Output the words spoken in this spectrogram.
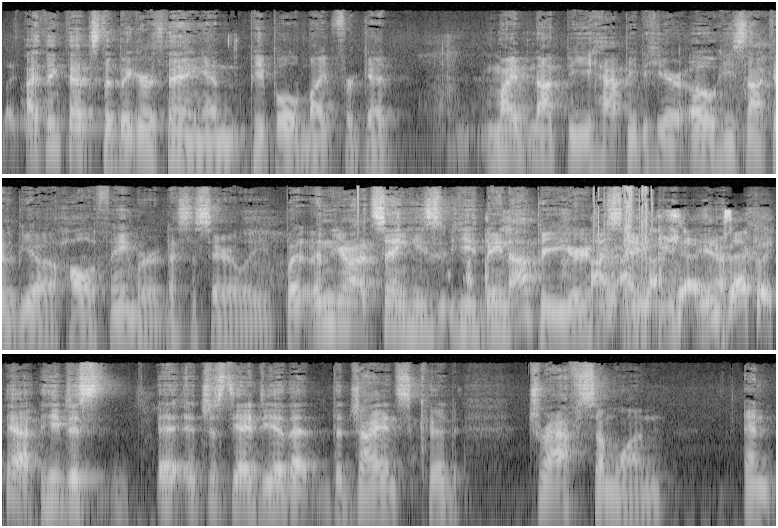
lately. I think that's the bigger thing, and people might forget might not be happy to hear, oh, he's not going to be a Hall of Famer necessarily. But and you're not saying he's he may not be. You're just I, saying, not, yeah, yeah, exactly. Yeah, he just it, it's just the idea that the Giants could draft someone and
